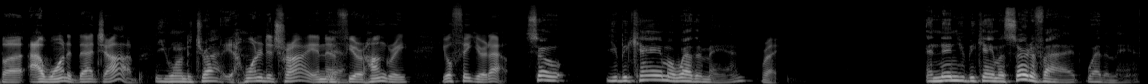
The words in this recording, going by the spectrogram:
but I wanted that job. You wanted to try. I wanted to try, and if you're hungry, you'll figure it out. So you became a weatherman, Right, and then you became a certified weatherman.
